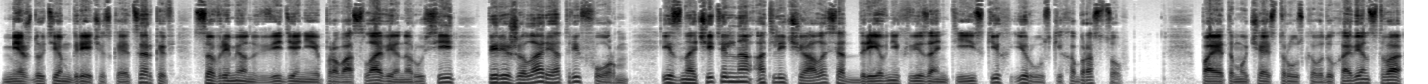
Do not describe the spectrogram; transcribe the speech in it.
Между тем греческая церковь со времен введения православия на Руси пережила ряд реформ и значительно отличалась от древних византийских и русских образцов. Поэтому часть русского духовенства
